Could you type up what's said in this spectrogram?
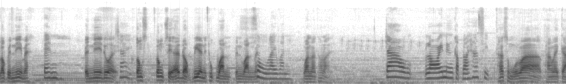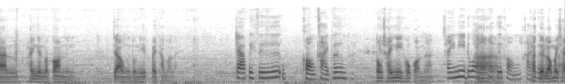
เราเป็นหนี้ไหมๆ เป็นเป็นหนี้ด้วย ใช่ ต้องต้องเสียดอกเบี้ยในทุกวันเป็นวันไหมส่งรายวันวันละเท่าไหร่ เจ้าร้อยหนึ่งกับร้อยห้าสิบถ้าสมมุติว่าทางรายการให้เงินมาก้อนหนึ่งจะเอาเงินตรงนี้ไปทำอะไร จะเอาไปซื้อของขายเพิ่มค่ะ ต้องใช้หนี้เขาก่อนนะ ใช้หนี่ด้วยอ่าแล้วก็ซื้อของขายถ้าเกิดพิ่เราไม่ใช้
